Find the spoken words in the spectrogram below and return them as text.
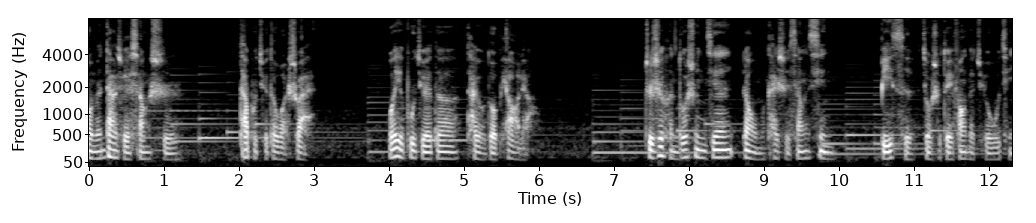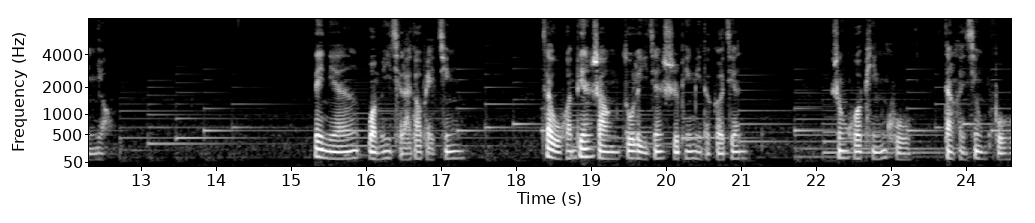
我们大学相识，他不觉得我帅，我也不觉得他有多漂亮。只是很多瞬间让我们开始相信，彼此就是对方的绝无仅有。那年我们一起来到北京，在五环边上租了一间十平米的隔间，生活贫苦，但很幸福。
